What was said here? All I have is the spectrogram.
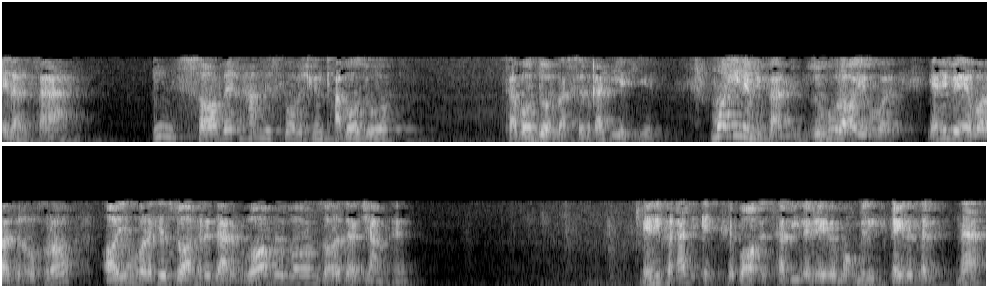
الالفهم این سابق هم نیست که ما بشیم تبادر. تبادر و سبقت یکیه. ما اینه می‌فهمیم. ظهور آیه مبارک. یعنی به عبارت اخرى آیه مبارکه ظاهر در واب واب ظاهر در جمعه. یعنی فقط اتباع سبیل غیر مؤمنین غیر سبیل نه.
